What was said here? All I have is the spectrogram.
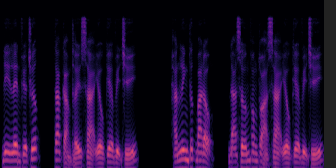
Đi lên phía trước, ta cảm thấy xà yêu kia vị trí. Hắn linh thức ba động, đã sớm phong tỏa xà yêu kia vị trí.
